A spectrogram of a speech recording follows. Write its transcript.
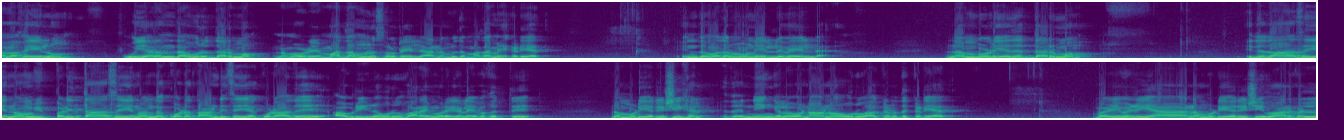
வகையிலும் உயர்ந்த ஒரு தர்மம் நம்மளுடைய மதம்னு சொல்கிறேன் இல்லையா? நம்மளது மதமே கிடையாது. இந்து மதம்னு ஒன்று இல்லவே இல்லை. நம்மளுடையது தர்மம். இதுதான் செய்யணும் இப்படித்தான் செய்யணும் இந்த கோடை தாண்டி செய்யக்கூடாது அப்படின்னு ஒரு வரைமுறைகளை வகுத்து நம்முடைய ரிஷிகள் இது நீங்களோ நானோ உருவாக்குனது கிடையாது. வழி வழியாக நம்முடைய ரிஷிமார்கள்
